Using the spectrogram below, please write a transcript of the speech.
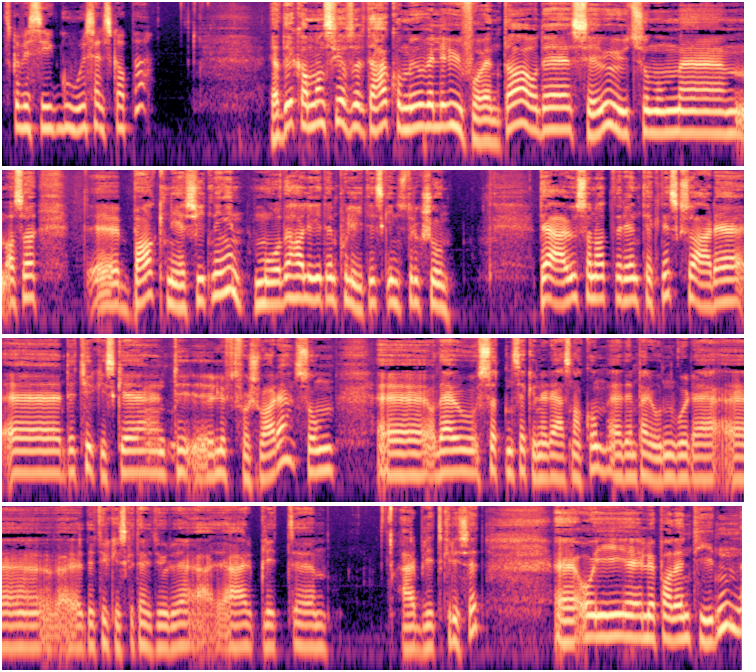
skal vi si, gode selskapet? Ja, det kan man si. Altså, dette her kommer jo veldig uforventa, og det ser jo ut som om eh, Altså, eh, bak nedskytningen må det ha ligget en politisk instruksjon. Det er jo sånn at Rent teknisk så er det eh, det tyrkiske luftforsvaret som eh, Og det er jo 17 sekunder det er snakk om, eh, den perioden hvor det, eh, det tyrkiske territoriet er blitt, eh, er blitt krysset. Eh, og i løpet av den tiden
